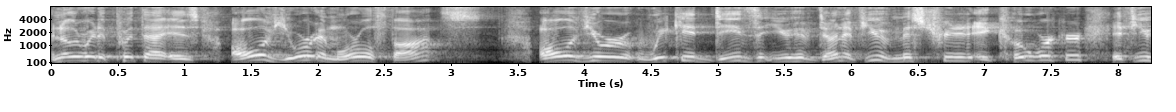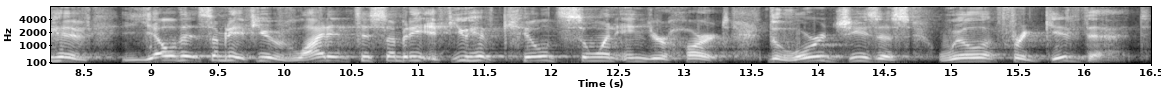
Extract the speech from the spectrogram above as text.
Another way to put that is all of your immoral thoughts, all of your wicked deeds that you have done, if you have mistreated a coworker, if you have yelled at somebody, if you have lied to somebody, if you have killed someone in your heart, the Lord Jesus will forgive that.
